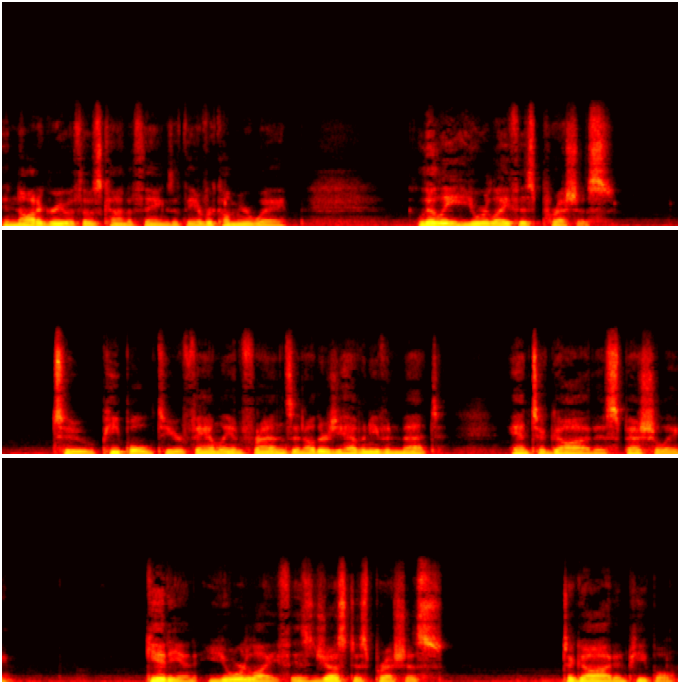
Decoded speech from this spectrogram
and not agree with those kind of things if they ever come your way. Lily, your life is precious to people, to your family and friends, and others you haven't even met, and to God especially. Gideon, your life is just as precious to God and people.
